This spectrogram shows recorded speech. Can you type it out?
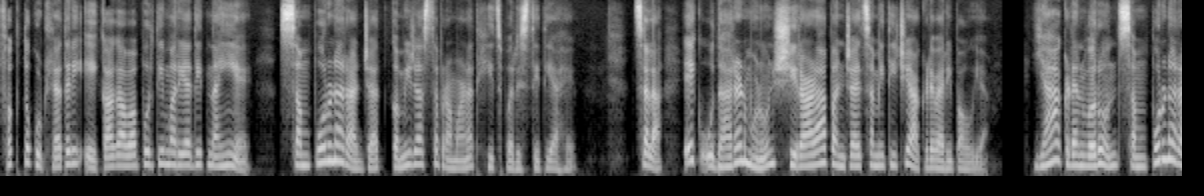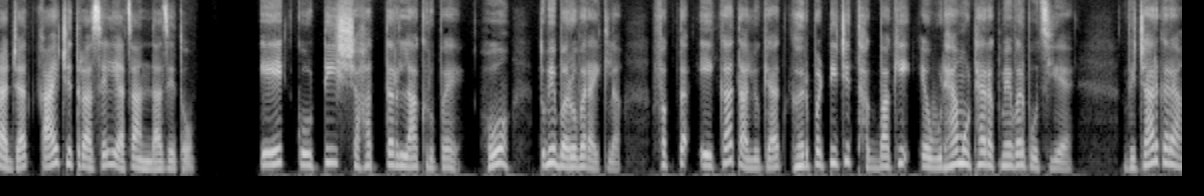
फक्त कुठल्या तरी एका गावापुरती मर्यादित नाहीये संपूर्ण राज्यात कमी जास्त प्रमाणात हीच परिस्थिती आहे. चला एक उदाहरण म्हणून शिराळा पंचायत समितीची आकडेवारी पाहूया. या आकड्यांवरून संपूर्ण राज्यात काय चित्र असेल याचा अंदाज येतो. एक कोटी शहात्तर लाख रुपये. हो तुम्ही बरोबर ऐकलं. फक्त एका तालुक्यात घरपट्टीची थकबाकी एवढ्या मोठ्या रकमेवर पोचली आहे. विचार करा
